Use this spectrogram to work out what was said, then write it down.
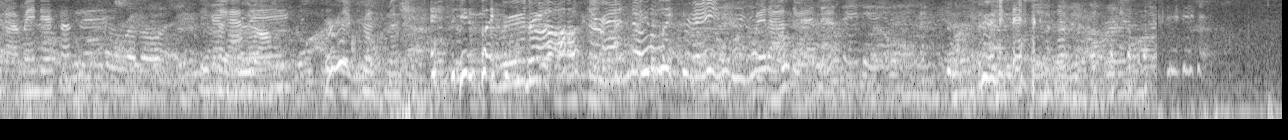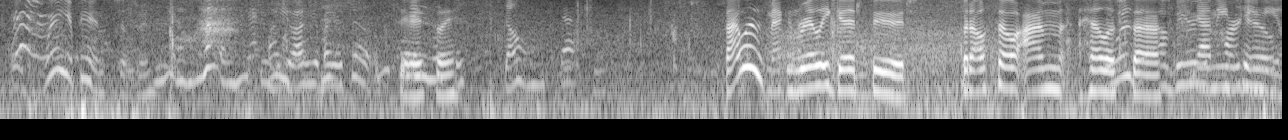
Got reindeer sausage. Tastes like Rudolph. Tastes like Christmas. It tastes like Rudolph. the red-nosed reindeer. Right out the red reindeer. Where are your parents, children? Why are you out here by yourself? Seriously. Stone statue. That was really good food. But also, I'm hella stuffed. Yeah, me too.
